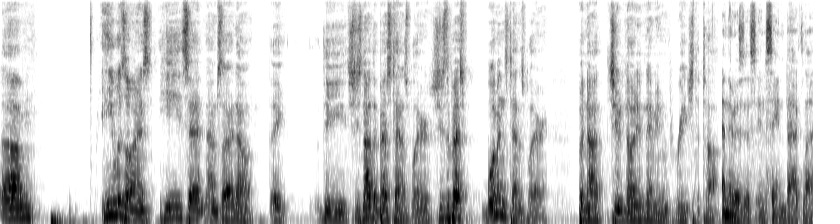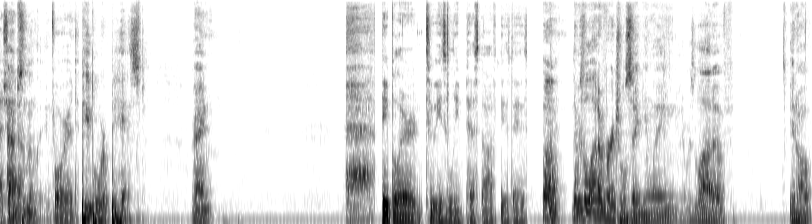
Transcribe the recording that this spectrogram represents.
um, he was honest. He said, "I'm sorry, no. They, the she's not the best tennis player. She's the best women's tennis player, but not she would not didn't even reach the top. And there was this insane backlash at him Absolutely. for it. People were pissed, right? People are too easily pissed off these days. Well, there was a lot of virtual signaling. There was a lot of, you know,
